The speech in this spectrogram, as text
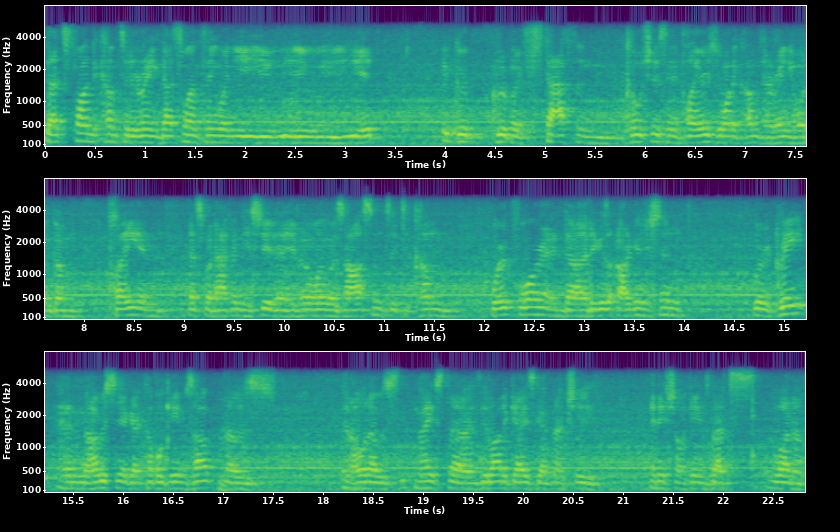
that's fun to come to the ring. That's one thing when you you you, you hit a good group of staff and coaches and players. You want to come to the ring. You want to come play, and that's what happened yesterday. Everyone was awesome to, to come work for, and uh, the were great. And obviously, I got a couple games up. That was you know that was nice. To, a lot of guys got actually NHL games. That's a lot of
